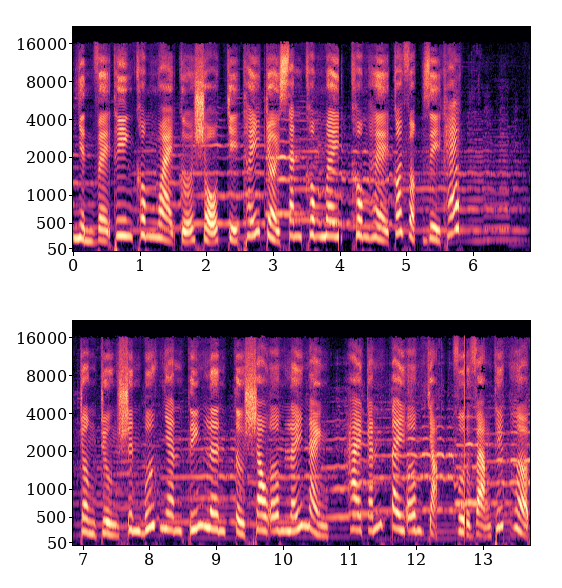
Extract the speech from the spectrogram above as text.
nhìn về thiên không ngoài cửa sổ chỉ thấy trời xanh không mây, không hề có vật gì khác. Trần Trường Sinh bước nhanh tiến lên từ sau ôm lấy nàng, hai cánh tay ôm chặt, vừa vặn thiết hợp.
